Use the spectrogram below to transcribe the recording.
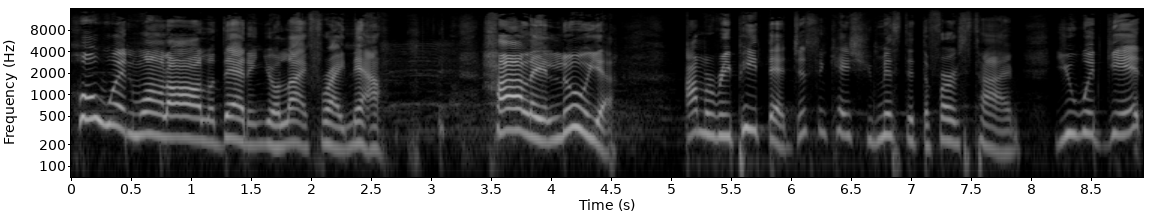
Who wouldn't want all of that in your life right now? Hallelujah. I'm going to repeat that just in case you missed it the first time. You would get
